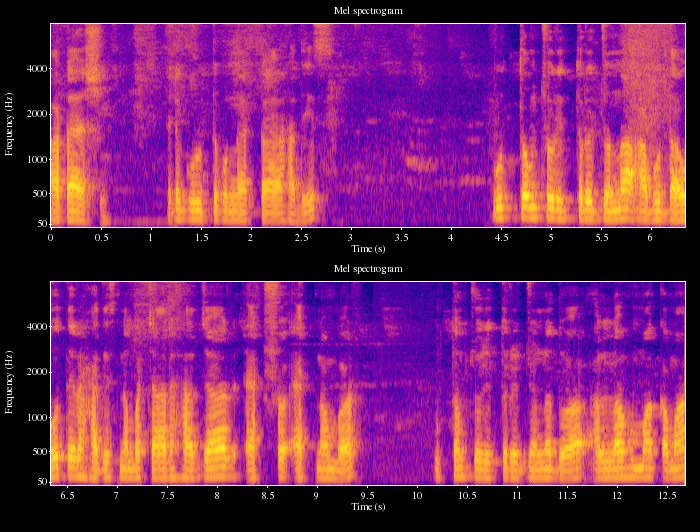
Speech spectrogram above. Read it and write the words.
আটাশি। এটা গুরুত্বপূর্ণ একটা হাদিস। উত্তম চরিত্রের জন্য আবু দাউদ এর হাদিস নাম্বার চার হাজার একশো এক নম্বর। উত্তম চরিত্রের জন্য দোয়া, আল্লাহুম্মা কামা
